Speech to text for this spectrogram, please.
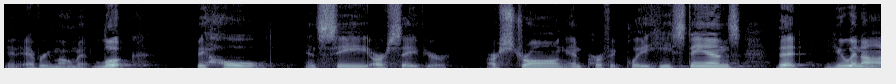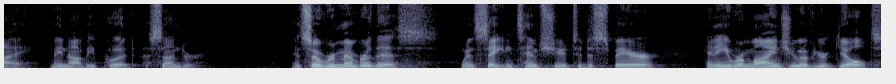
in every moment. Look, behold, and see our Savior, our strong and perfect plea. He stands that you and I may not be put asunder. And so remember this when Satan tempts you to despair, and he reminds you of your guilt,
